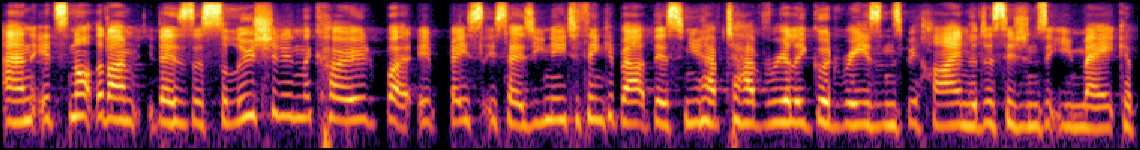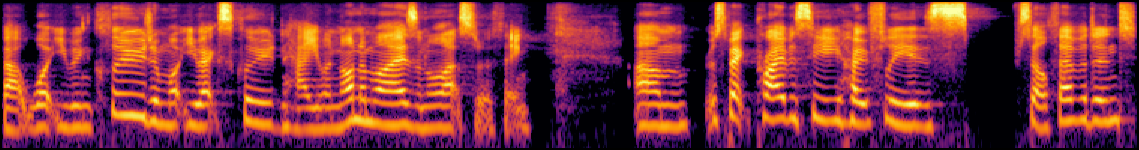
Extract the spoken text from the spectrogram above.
And it's not that I'm, there's a solution in the code, but it basically says you need to think about this and you have to have really good reasons behind the decisions that you make about what you include and what you exclude and how you anonymize and all that sort of thing. Um, respect privacy, hopefully, is self-evident.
